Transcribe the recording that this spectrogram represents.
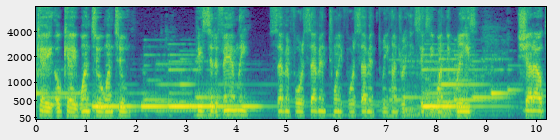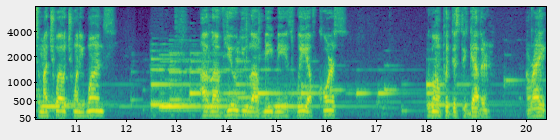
Okay, okay. One, two, one, two. Peace to the family. 747 24 7, 361 degrees. Shout out to my 1221s. I love you. You love me. Me is we, of course. We're going to put this together. All right.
